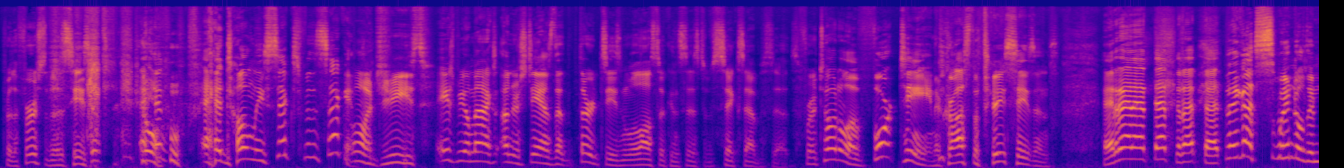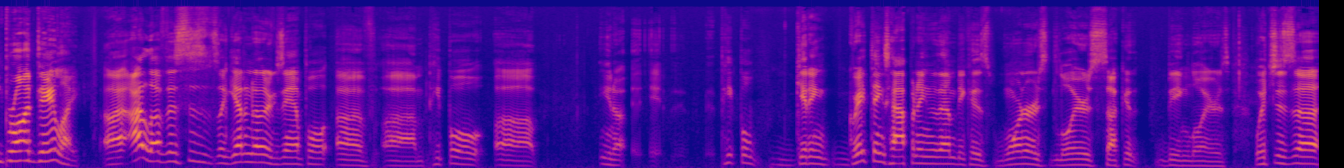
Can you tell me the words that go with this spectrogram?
for the first of those seasons and, and only six for the second. Oh, jeez. HBO Max understands that the third season will also consist of six episodes, for a total of 14 across the three seasons. Uh, They got swindled in broad daylight. I love this. This is like yet another example of um, people, uh, you know, it, people getting great things happening to them because Warner's lawyers suck at being lawyers, which is uh,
